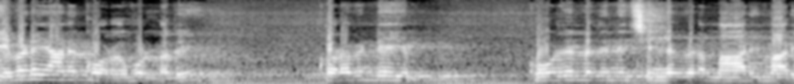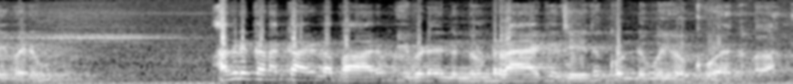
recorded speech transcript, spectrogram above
ഇവിടെയാണ് കുറവുള്ളത്. കുറവിന്റെയും കൂടുതലുള്ളതിന് ചിഹ്നം ഇവിടെ മാറി മാറി വരും. അതിന് കണക്കായുള്ള ഭാരം ഇവിടെ നിന്നും ഡ്രാഗ് ചെയ്ത് കൊണ്ടുപോയി വെക്കുക എന്നുള്ളതാണ്.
